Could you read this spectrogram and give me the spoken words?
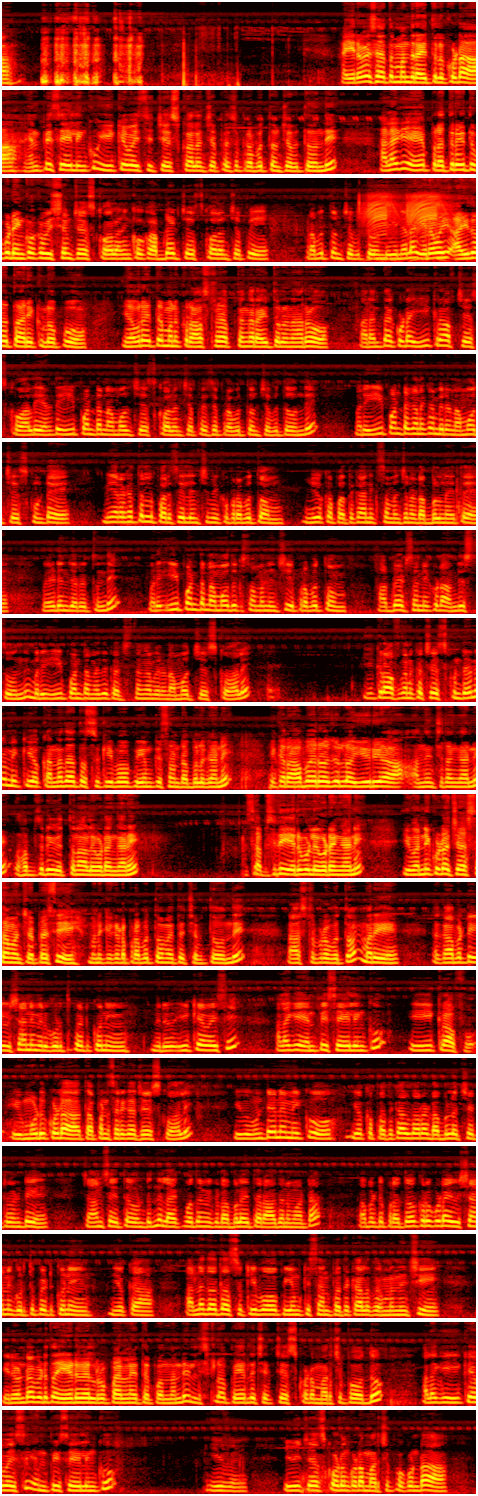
ఆ ఇరవై శాతం మంది రైతులు కూడా ఎన్పిసిఐ లింకు ఈకేవైసీ చేసుకోవాలని చెప్పేసి ప్రభుత్వం చెబుతోంది. అలాగే ప్రతి రైతు కూడా ఇంకొక విషయం చేసుకోవాలని ఇంకొక అప్డేట్ చేసుకోవాలని చెప్పి ప్రభుత్వం చెబుతోంది. ఈ నెల ఇరవై ఐదో తారీఖు లోపు ఎవరైతే మనకు రాష్ట్ర వ్యాప్తంగా రైతులు ఉన్నారో వారంతా కూడా ఈ క్రాప్ చేసుకోవాలి అంటే ఈ పంట నమోదు చేసుకోవాలని చెప్పేసి ప్రభుత్వం చెబుతోంది. మరి ఈ పంట కనుక మీరు నమోదు చేసుకుంటే మీ అర్హతలను పరిశీలించి మీకు ప్రభుత్వం మీ యొక్క పథకానికి సంబంధించిన డబ్బులను అయితే వేయడం జరుగుతుంది. మరి ఈ పంట నమోదుకు సంబంధించి ప్రభుత్వం అప్డేట్స్ అన్ని కూడా అందిస్తూ ఉంది మరి ఈ పంట అనేది ఖచ్చితంగా మీరు నమోదు చేసుకోవాలి. ఈ క్రాప్ కనుక చేసుకుంటేనే మీకు ఈ యొక్క అన్నదాత సుఖీభావ పిఎం కిసాన్ డబ్బులు కానీ ఇక రాబోయే రోజుల్లో యూరియా అందించడం కానీ సబ్సిడీ విత్తనాలు ఇవ్వడం కానీ సబ్సిడీ ఎరువులు ఇవ్వడం కానీ ఇవన్నీ కూడా చేస్తామని చెప్పేసి మనకి ఇక్కడ ప్రభుత్వం అయితే చెబుతూ ఉంది. రాష్ట్ర ప్రభుత్వం. మరి కాబట్టి ఈ విషయాన్ని మీరు గుర్తుపెట్టుకొని మీరు ఈకేవైసీ అలాగే ఎన్పిసిఐ లింకు ఈ క్రాప్ ఈ మూడు కూడా తప్పనిసరిగా చేసుకోవాలి. ఇవి ఉంటేనే మీకు ఈ యొక్క పథకాల ద్వారా డబ్బులు వచ్చేటువంటి ఛాన్స్ అయితే ఉంటుంది. లేకపోతే మీకు డబ్బులు అయితే రాదనమాట. కాబట్టి ప్రతి ఒక్కరు కూడా ఈ విషయాన్ని గుర్తుపెట్టుకొని ఈ యొక్క అన్నదాత సుఖీభావ పిఎం కిసాన్ పథకాలకు సంబంధించి ఈ రెండో విడత ఏడు వేల రూపాయలను అయితే పొందండి. లిస్ట్లో పేర్లు చెక్ చేసుకోవడం మర్చిపోవద్దు. అలాగే ఈకేవైసీ ఎన్పిసిఐ లింకు ఇవి ఇవి చేసుకోవడం కూడా మర్చిపోకుండా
